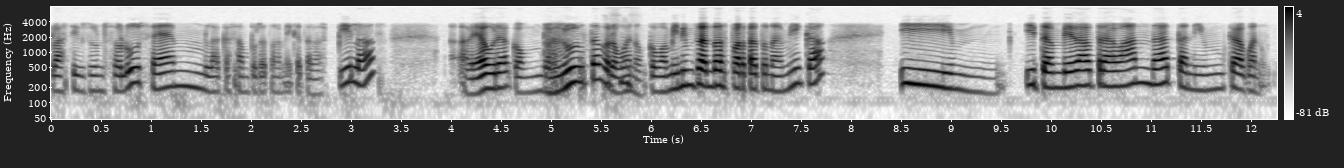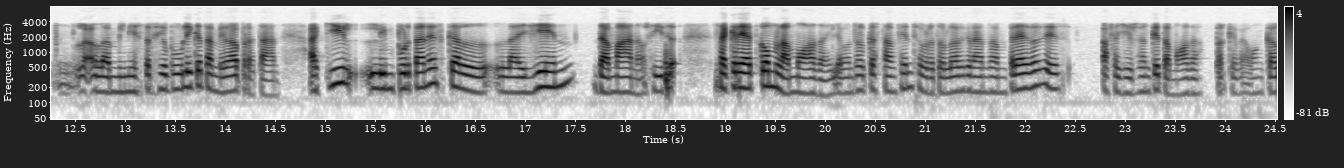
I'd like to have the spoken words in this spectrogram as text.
plàstics d'un sol ús, sembla que s'han posat una miqueta les piles, a veure com resulta, però bueno, com a mínim s'han despertat una mica, i, i també, d'altra banda, tenim que bueno, la- l'administració pública també va apretant. Aquí l'important és que la gent demana, o sigui, s'ha- creat com la moda, llavors el que estan fent, sobretot les grans empreses, és afegir-se en aquesta moda, perquè veuen que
